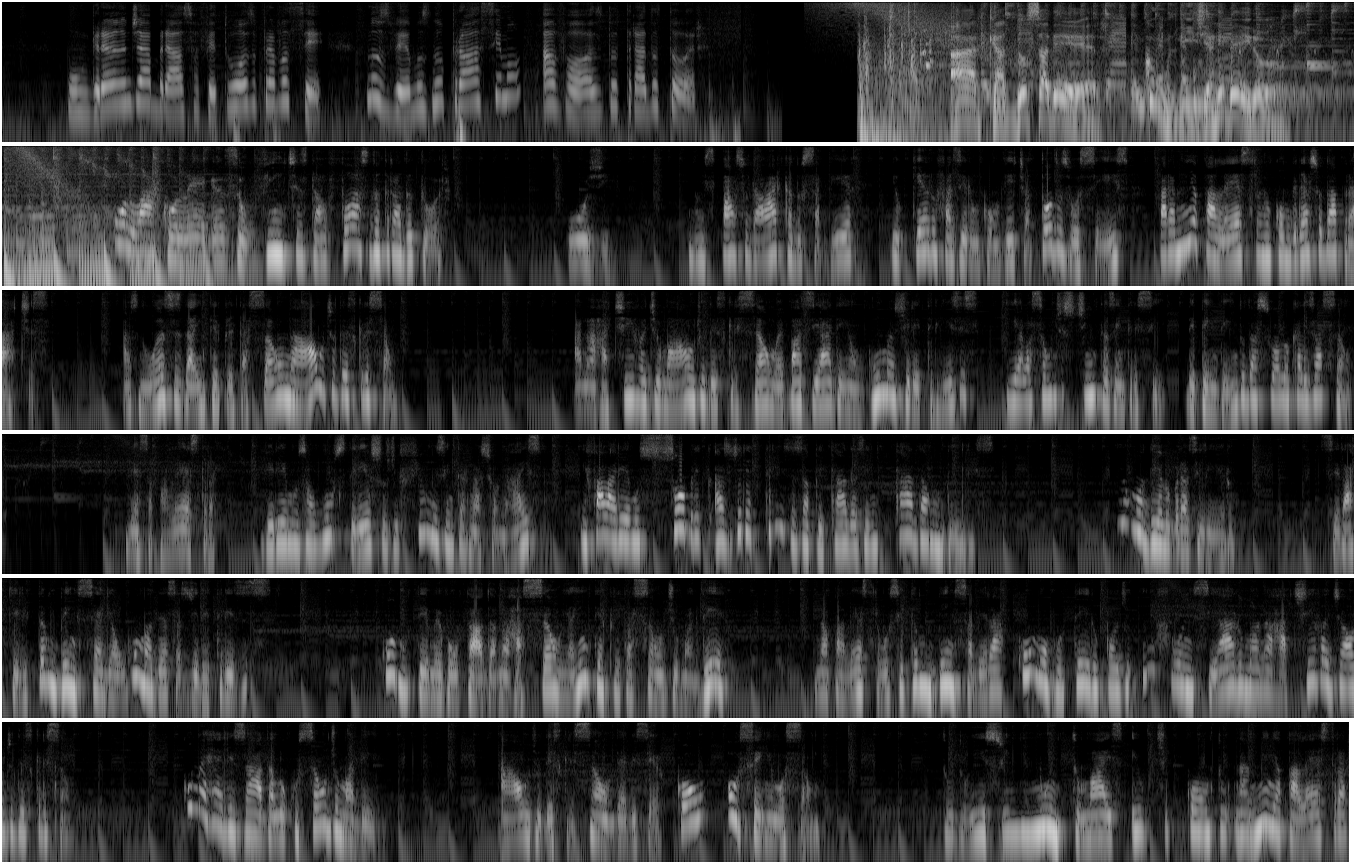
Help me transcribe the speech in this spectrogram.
Um grande abraço afetuoso para você. Nos vemos no próximo A Voz do Tradutor. Arca do Saber, com Lígia Ribeiro. Olá, colegas ouvintes da Voz do Tradutor. Hoje, no espaço da Arca do Saber, eu quero fazer um convite a todos vocês para minha palestra no Congresso da Prates, as nuances da interpretação na audiodescrição. A narrativa de uma audiodescrição é baseada em algumas diretrizes e elas são distintas entre si, dependendo da sua localização. Nessa palestra, veremos alguns trechos de filmes internacionais e falaremos sobre as diretrizes aplicadas em cada um deles. E o modelo brasileiro? Será que ele também segue alguma dessas diretrizes? Como o tema é voltado à narração e à interpretação de uma D, na palestra você também saberá como o roteiro pode influenciar uma narrativa de audiodescrição. Como é realizada a locução de uma D? A audiodescrição deve ser com ou sem emoção. Tudo isso e muito mais eu te conto na minha palestra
